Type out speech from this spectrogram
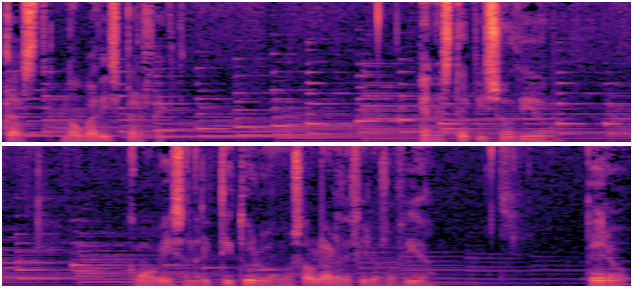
Podcast Nobody's Perfect. En este episodio, como veis en el título, vamos a hablar de filosofía, pero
